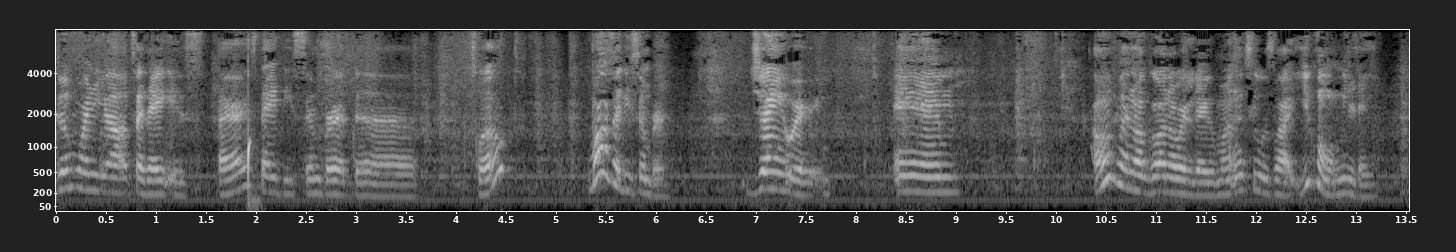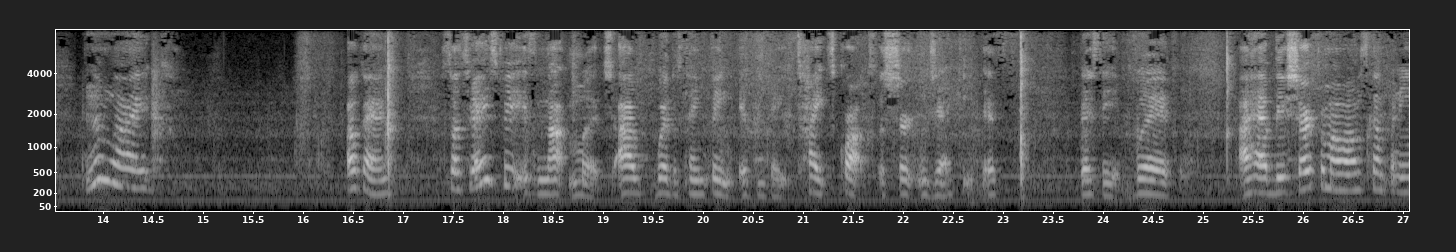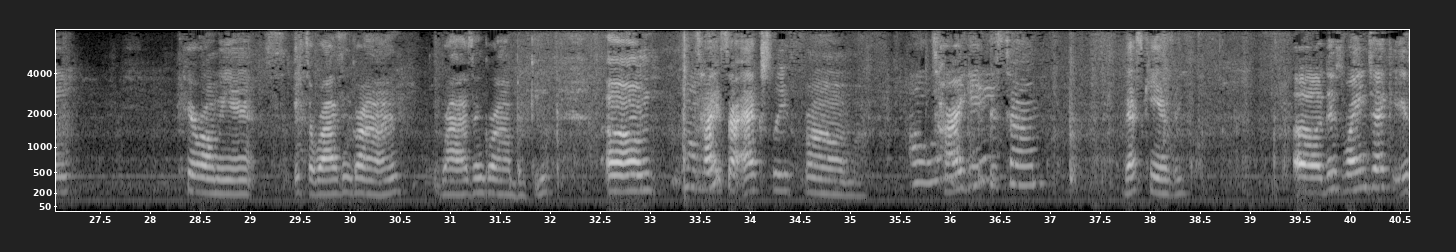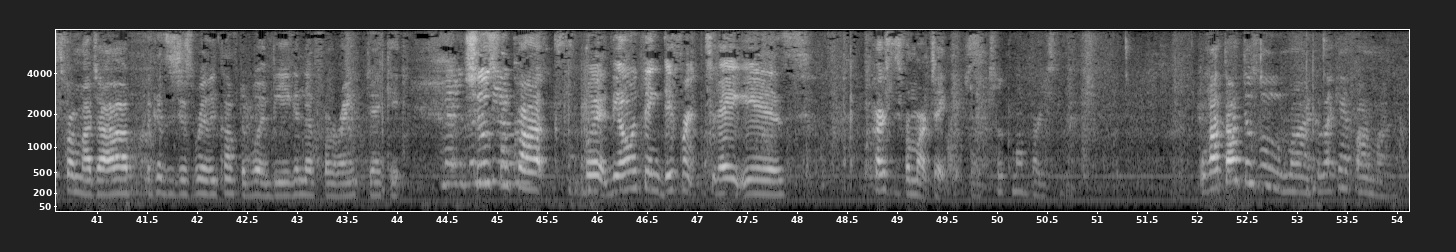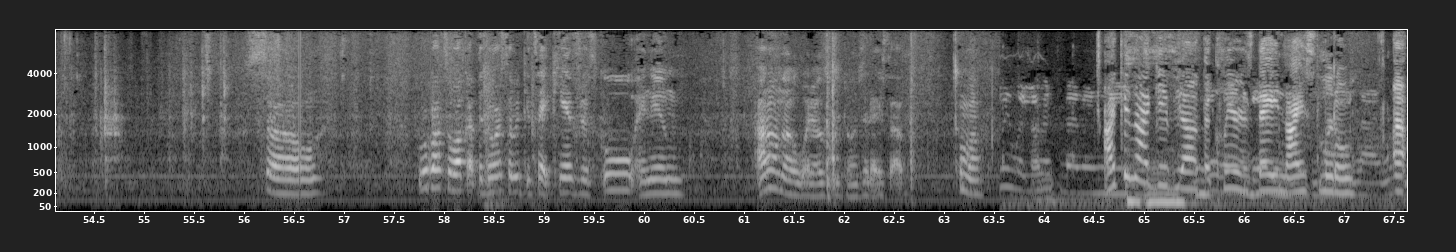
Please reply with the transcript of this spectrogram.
Good morning, y'all. Today is Thursday, December the 12th. Why is it December? January. And I wasn't planning on going nowhere today. My auntie was like, You going with me today? And I'm like, Okay. So today's fit is not much. I wear the same thing every day. Tights, Crocs, a shirt, and jacket. That's that's it. But I have this shirt from my mom's company, Pure Romance. It's a Rise and Grind, Rise and Grind bookie. Um, tights are actually from Target this time. That's Kenzie. Uh, this rain jacket is from my job because it's just really comfortable and big enough for a rain jacket. Shoes from Crocs, but the only thing different today is purses from Marc Jacobs. I took my bracelet. Well, I thought this one was mine because I can't find mine. So, we're about to walk out the door so we can take Kenzie to school and then I don't know what else we're doing today. So, come on. I cannot give y'all the clearest day, nice little uh,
